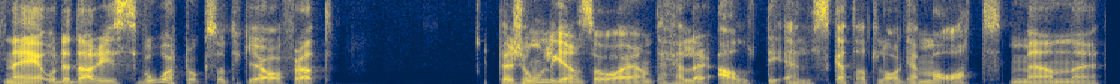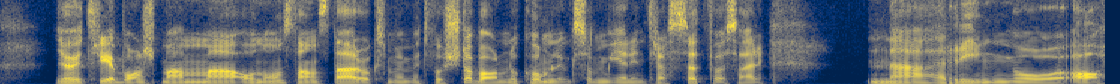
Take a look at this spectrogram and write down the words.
Nej, och det där är svårt också tycker jag för att personligen så har jag inte heller alltid älskat att laga mat, men jag är trebarnsmamma och någonstans där också med mitt första barn, då kom liksom mer intresset för så här näring och ja,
